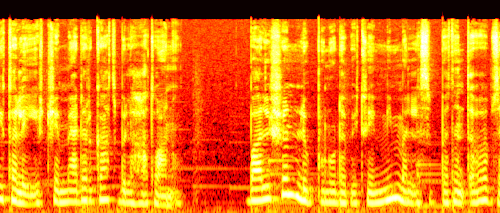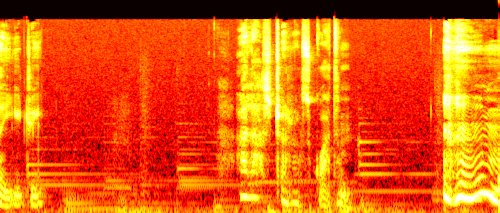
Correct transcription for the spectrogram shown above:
የተለየች የሚያደርጋት ብልሃቷ ነው። ባልሽን ልቡን ወደ ቤቱ የሚመለስበትን ጥበብ ዘይጂ። አላስጨረስኳትም። እማ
